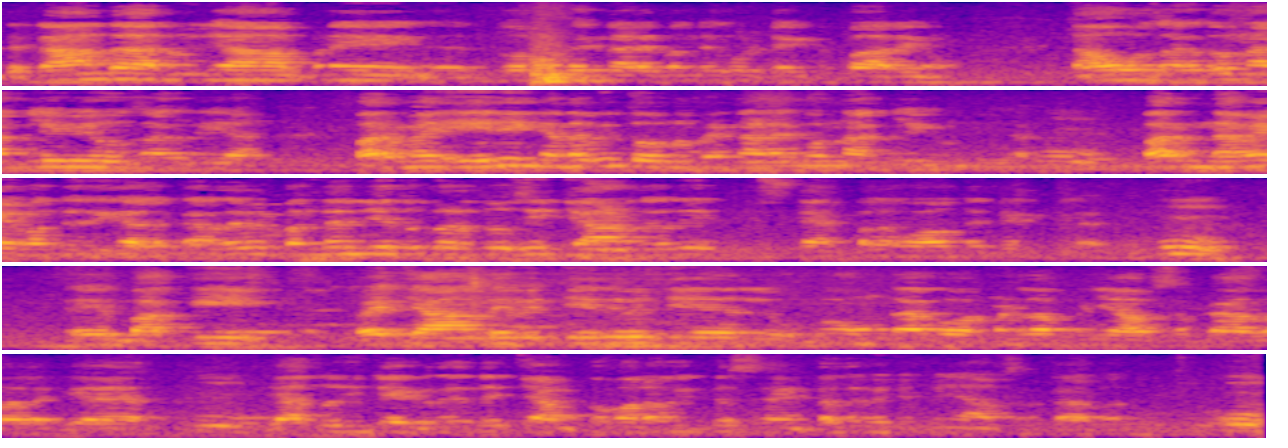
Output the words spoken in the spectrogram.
ਦੁਕਾਨਦਾਰ ਨੂੰ ਜਾਂ ਆਪਣੇ ਤੁਰਨ ਫਿਰਨ ਵਾਲੇ ਬੰਦੇ ਕੋਲ ਟਿਕਟ ਪਾ ਰਹੇ ਹੋ ਤਾਂ ਹੋ ਸਕਦਾ ਉਹ ਨਕਲੀ ਵੀ ਹੋ ਸਕਦੀ ਆ ਪਰ ਮੈਂ ਇਹ ਨਹੀਂ ਕਹਿੰਦਾ ਵੀ ਤੁਰਨ ਫਿਰਨ ਵਾਲੇ ਕੋਲ ਨਕਲੀ ਹੁੰਦੀ ਆ। ਹੂੰ। ਪਰ ਨਵੇਂ ਬੰਦੇ ਦੀ ਗੱਲ ਕਰਦੇ ਵੀ ਬੰਦੇ ਨੂੰ ਜੇ ਤੂੰ ਤੁਸੀਂ ਜਾਣਦੇ ਹੋ ਉਹਦੀ ਸਟੈਂਪ ਲਗਵਾਓ ਤੇ ਟਿਕਟ ਲੈ ਤੇ ਬਾਕੀ ਪਹਿਚਾਣ ਦੇ ਵਿੱਚ ਇਹਦੇ ਵਿੱਚ ਲੋਗੋ ਹੁੰਦਾ ਗਵਰਨਮੈਂਟ ਦਾ ਪੰਜਾਬ ਸਰਕਾਰ ਦਾ ਲੱਗਿਆ ਹੂੰ। ਜਾਂ ਤੁਸੀਂ ਟਿਕਟ ਦੇ ਉੱਤੇ ਚਮਕ ਮਾਰੋਗੇ ਇੱਕ ਸੈਂਟਰ ਦੇ ਵਿੱਚ ਪੰਜਾਬ ਸਰਕਾਰ ਦਾ ਹੂੰ।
